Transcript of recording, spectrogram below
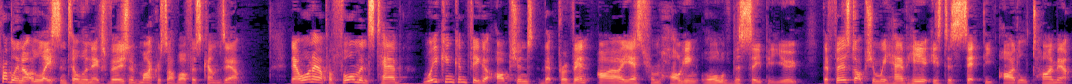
probably not at least until the next version of Microsoft Office comes out. Now on our Performance tab, we can configure options that prevent IIS from hogging all of the CPU. The first option we have here is to set the idle timeout.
